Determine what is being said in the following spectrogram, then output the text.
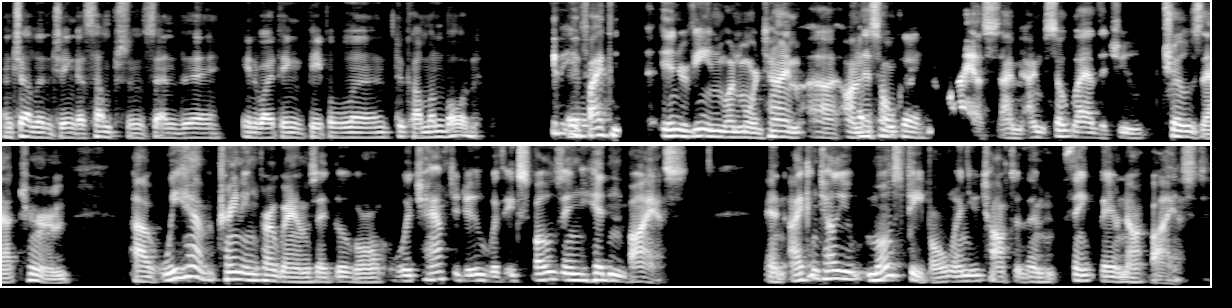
and challenging assumptions and uh, inviting people uh, to come on board. If, if I could intervene one more time uh, on this whole bias, I'm I'm so glad that you chose that term. Uh, we have training programs at Google which have to do with exposing hidden bias. And I can tell you, most people, when you talk to them, think they're not biased.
